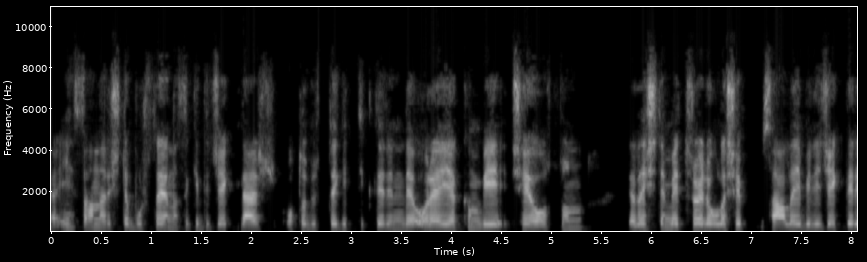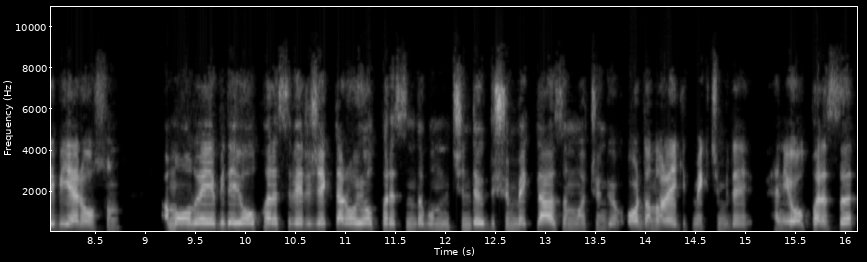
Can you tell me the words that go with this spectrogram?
Yani insanlar işte Bursa'ya nasıl gidecekler? Otobüste gittiklerinde oraya yakın bir şey olsun ya da işte metro ile ulaşıp sağlayabilecekleri bir yer olsun. Ama oraya bir de yol parası verecekler. O yol parasını da bunun içinde düşünmek lazım mı? Çünkü oradan oraya gitmek için bir de hani yol parası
